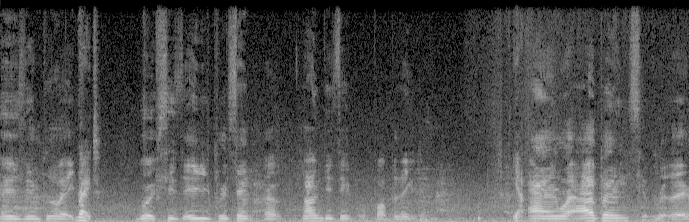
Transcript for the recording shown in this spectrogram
is employed Right. versus 80% of non-disabled population. Yeah. And what happens with the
